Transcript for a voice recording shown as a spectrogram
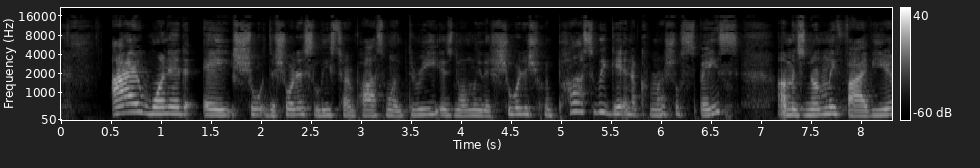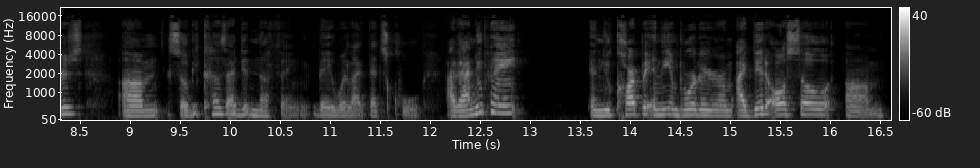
I wanted a short, the shortest lease term possible, and three is normally the shortest you can possibly get in a commercial space. Um, it's normally five years. Um, so because I did nothing, they were like, "That's cool." I got new paint and new carpet in the embroidery room. I did also, um,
